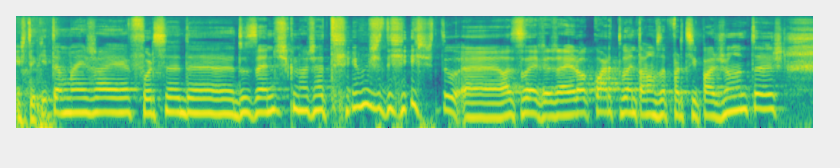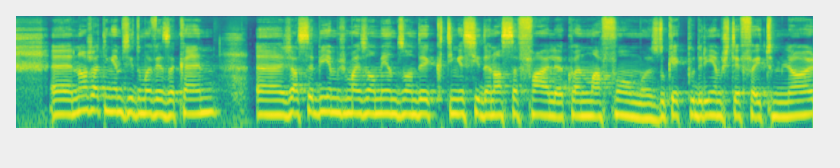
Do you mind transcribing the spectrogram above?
Isto aqui também já é a força de, dos anos que nós já temos disto. Uh, ou seja, já era o quarto ano, estávamos a participar juntas. Uh, nós já tínhamos ido uma vez a Cannes, uh, já sabíamos mais ou menos onde é que tinha sido a nossa falha quando lá fomos, do que é que poderíamos ter feito melhor.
